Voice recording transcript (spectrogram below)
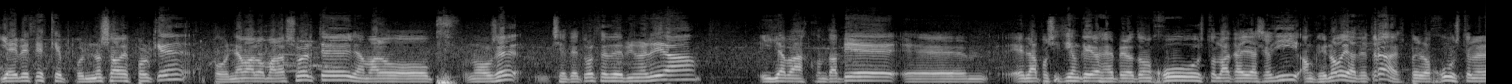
Y hay veces que pues no sabes por qué, pues llámalo mala suerte, llámalo, pf, no lo sé, se te tuerce desde el primer día y ya vas contapié, eh, en la posición que llevas en el pelotón, justo la caída es allí, aunque no vayas detrás, pero justo en el,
